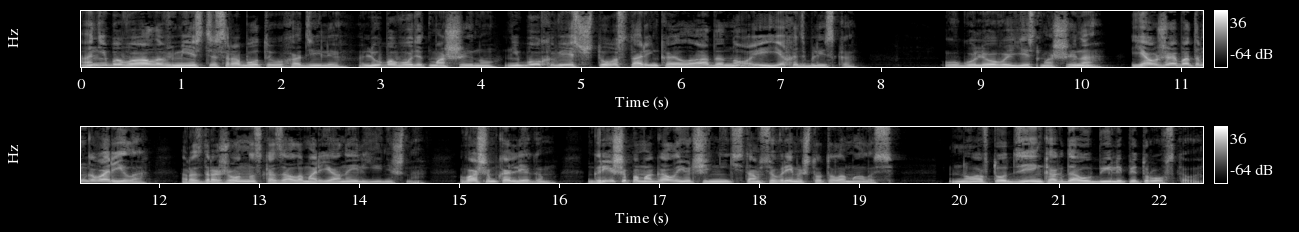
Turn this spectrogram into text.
Они, бывало, вместе с работы уходили. Люба водит машину. Не бог весь что, старенькая лада, но и ехать близко. У Гулевой есть машина? Я уже об этом говорила. Раздраженно сказала Марьяна Ильинична. «Вашим коллегам. Гриша помогал ее чинить, там все время что-то ломалось. Ну а в тот день, когда убили Петровского,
